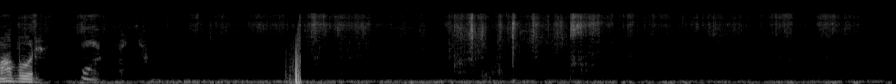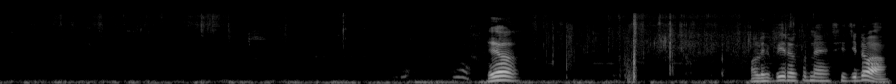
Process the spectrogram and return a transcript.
Mabur. ya Yo. Oleh piro kene? Siji doang.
